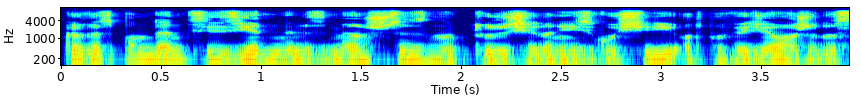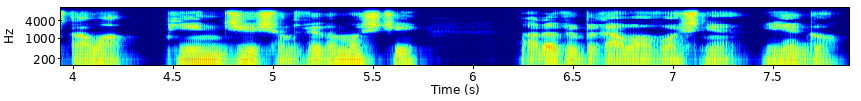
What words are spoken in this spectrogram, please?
Korespondencji z jednym z mężczyzn, którzy się do niej zgłosili, odpowiedziała, że dostała 50 wiadomości, ale wybrała właśnie jego.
